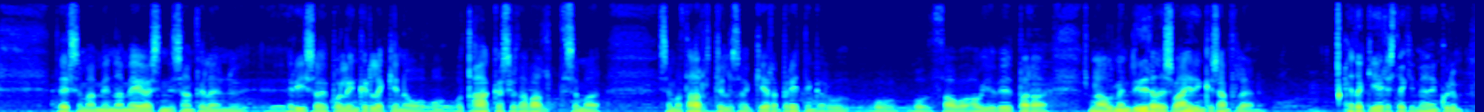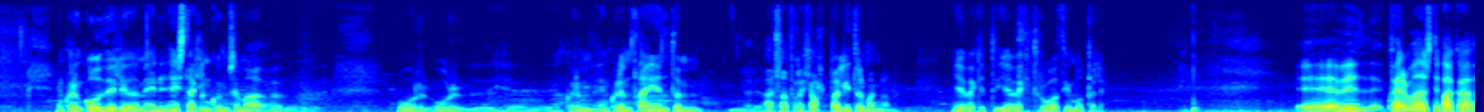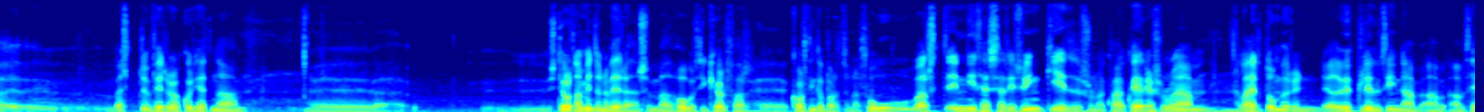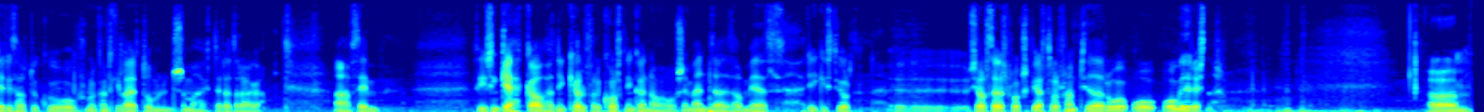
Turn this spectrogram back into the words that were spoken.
þeir sem að minna mega sín í samfélaginu rýsa upp á lengri leggin og, og, og taka sér það vald sem að, sem að þarf til þess að gera breytingar og, og þá á ég við bara svona almenn líðræðisvæðing í samfélaginu. Þetta gerist ekki með einhverjum, einhverjum góðviljuðum einstaklingum sem að úr, úr einhverjum, einhverjum þægendum ætla að fara að hjálpa lítilmagnan. Ég hef ekki, ekki trú á því mótali. Ef við hverjum aðeins tilbaka veltum fyrir okkur hérna uh, stjórnarmynduna viðræðan sem að hófust í kjölfar uh, kostningabaratunar. Þú varst inn í þessari hva, hver er svona lærdómurinn eða upplifum þín af, af, af þeirri þáttöku og svona kannski lærdómurinn sem að hægt er að draga af þeim því sem gekk á hérna í kjölfari kostningana og sem endaði þá með ríkistjórn uh, sjálfstæðarsflokks bjartrar framtíðar og, og, og viðreysnar. Um,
